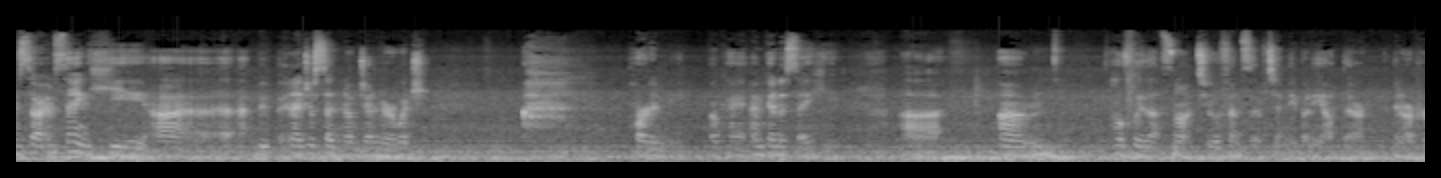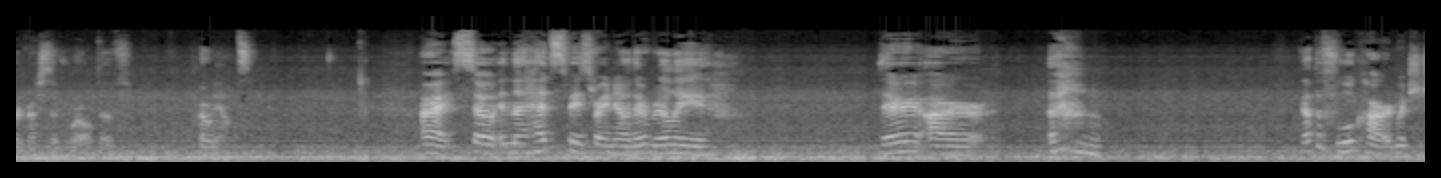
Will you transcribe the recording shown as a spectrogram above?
I'm sorry. I'm saying he, uh, and I just said no gender, which. Pardon me. Okay, I'm gonna say he. Uh, um, hopefully, that's not too offensive to anybody out there in our progressive world of pronouns. All right, so in the headspace right now, they're really, there are got the Fool card, which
